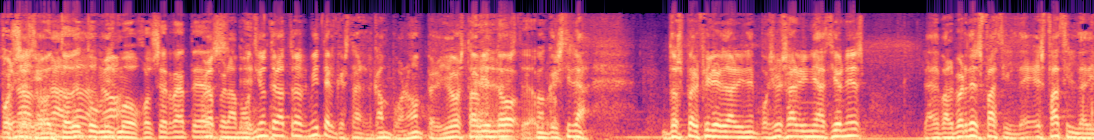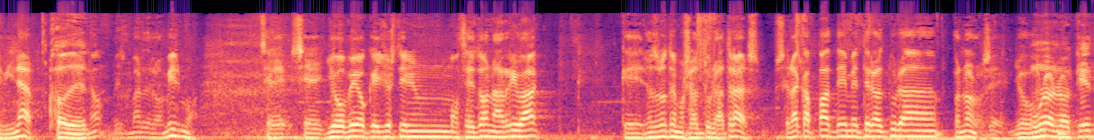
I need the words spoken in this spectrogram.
Pues Nada, eso, nada, entonces nada, tú no. mismo, José Rates. Bueno, pero la emoción te la transmite el que está en el campo, ¿no? Pero yo estaba Eh, viendo estoy de con. Cristina dos perfiles de aline- posibles alineaciones. La de Valverde es fácil de, es fácil de adivinar. Joder. ¿no? Es más de lo mismo. se- se- yo veo que ellos tienen un mocetón arriba que nosotros no tenemos altura atrás. ¿Será capaz de meter altura? Pues no lo sé. Yo, Uno no tiene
